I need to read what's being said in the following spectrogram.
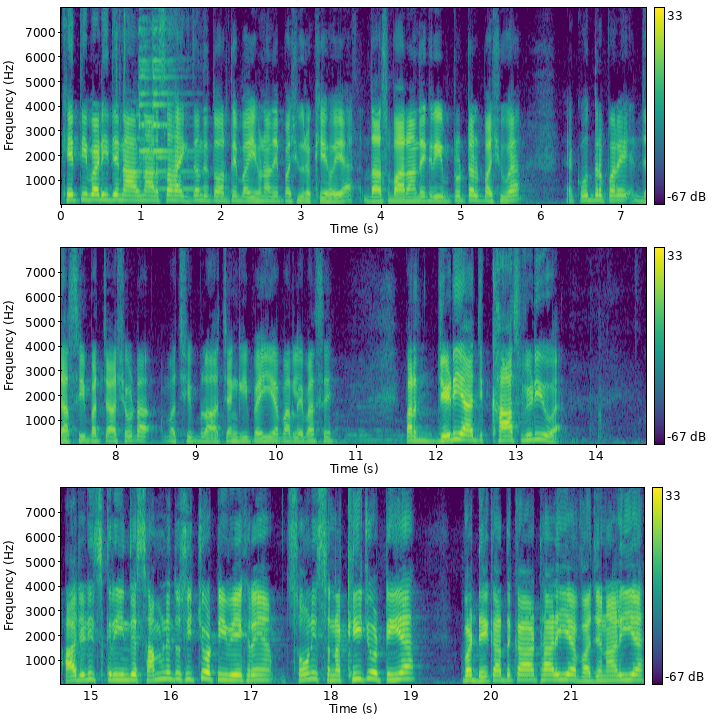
ਖੇਤੀਬਾੜੀ ਦੇ ਨਾਲ ਨਾਲ ਸਹਾਇਕ ਧੰਦੇ ਤੌਰ ਤੇ ਬਾਈ ਉਹਨਾਂ ਦੇ ਪਸ਼ੂ ਰੱਖੇ ਹੋਏ ਆ। 10 12 ਦੇ ਕਰੀਬ ਟੋਟਲ ਪਸ਼ੂ ਆ। ਇੱਕ ਉਧਰ ਪਰੇ ਜਰਸੀ ਬੱਚਾ, ਛੋਟਾ, ਮੱਛੀ ਬਲਾ ਚੰਗੀ ਪਈ ਆ ਪਰਲੇ ਪਾਸੇ। ਪਰ ਜਿਹੜੀ ਅੱਜ ਖਾਸ ਵੀਡੀਓ ਹੈ ਆ ਜਿਹੜੀ ਸਕਰੀਨ ਦੇ ਸਾਹਮਣੇ ਤੁਸੀਂ ਝੋਟੀ ਵੇਖ ਰਹੇ ਆ, ਸੋਹਣੀ ਸਨੱਖੀ ਝੋਟੀ ਹੈ, ਵੱਡੇ ਕੱਦ ਕਾਠ ਵਾਲੀ ਹੈ, ਵਜਨ ਵਾਲੀ ਹੈ,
